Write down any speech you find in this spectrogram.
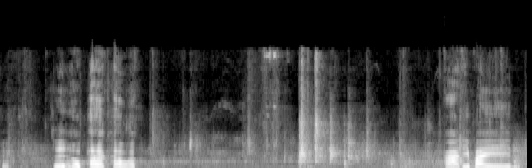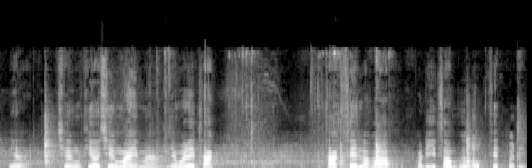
ครับเดี๋ยเอาผ้าเข้าครับ ผ้าที่ไปนี่แหละเชิงเที่ยวเชียงใหม่มา ยังไม่ได้ซักซักเสร็จแล้วก็พอดีซ่อมเพื่ออบเสร็จพอดี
